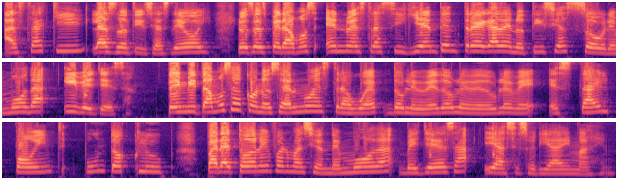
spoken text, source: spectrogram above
Hasta aquí las noticias de hoy. Los esperamos en nuestra siguiente entrega de noticias sobre moda y belleza. Te invitamos a conocer nuestra web www.stylepoint.club para toda la información de moda, belleza y asesoría de imagen.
